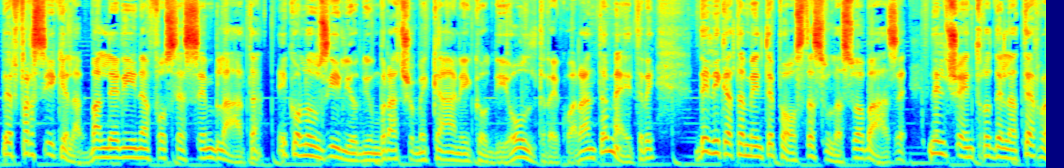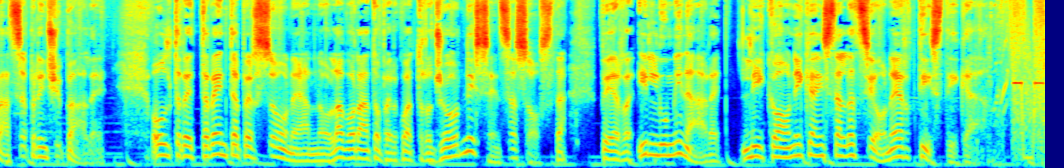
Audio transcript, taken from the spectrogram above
per far sì che la ballerina fosse assemblata e con l'ausilio di un braccio meccanico di oltre 40 metri, delicatamente posta sulla sua base nel centro della terrazza principale. Oltre 30 persone hanno lavorato per quattro giorni senza sosta per illuminare l'iconica installazione artistica.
